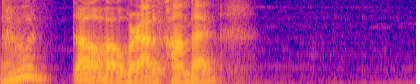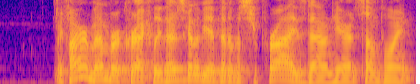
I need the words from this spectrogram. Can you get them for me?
Who? Oh, oh, we're out of combat. If I remember correctly, there's going to be a bit of a surprise down here at some point.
